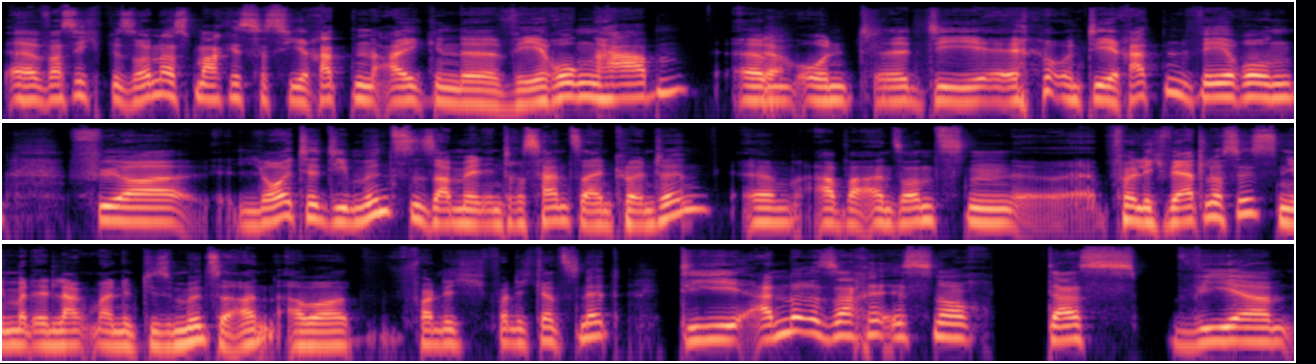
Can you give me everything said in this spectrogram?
Äh, was ich besonders mag, ist, dass die Ratten eigene Währungen haben. Ähm, ja. und äh, die äh, und die Rattenwährung für Leute, die Münzen sammeln, interessant sein könnte, ähm, aber ansonsten äh, völlig wertlos ist. Niemand in Langmann nimmt diese Münze an, aber fand ich fand ich ganz nett. Die andere Sache ist noch, dass wir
